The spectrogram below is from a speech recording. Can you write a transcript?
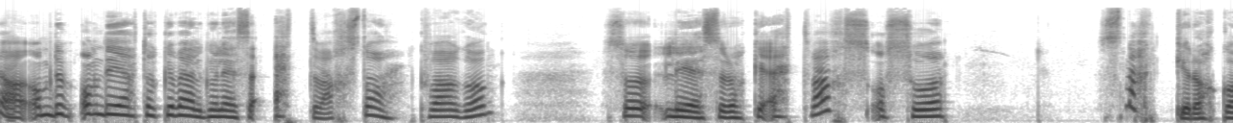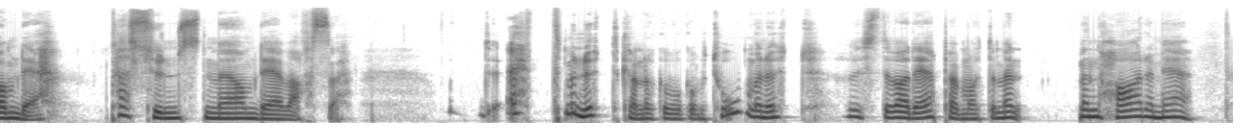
ja, om det, om det er at dere velger å lese ett vers da, hver gang, så leser dere ett vers, og så snakker dere om det. Hva syns vi om det verset? Ett minutt kan dere bruke på to minutter, hvis det var det, på en måte, men, men ha det med.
